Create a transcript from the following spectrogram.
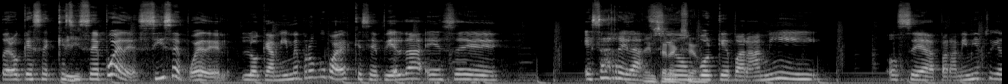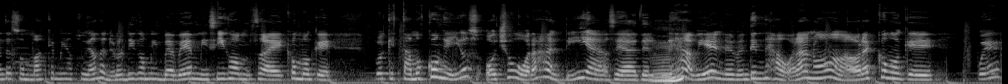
Pero que, se, que si se puede, sí se puede. Lo que a mí me preocupa es que se pierda ese, esa relación, porque para mí, o sea, para mí mis estudiantes son más que mis estudiantes. Yo les digo a mis bebés, mis hijos, o sea, es como que porque estamos con ellos ocho horas al día, o sea, de lunes a viernes, ¿me entiendes? Ahora no, ahora es como que, pues,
